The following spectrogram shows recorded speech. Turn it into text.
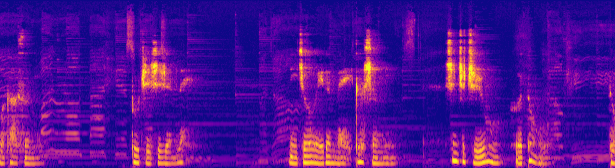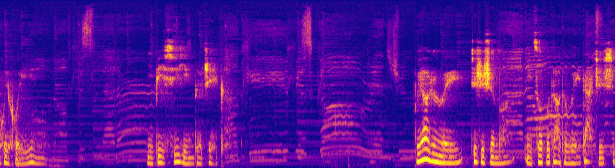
我告诉你，不只是人类，你周围的每个生命，甚至植物和动物，都会回应你。你必须赢得这个。不要认为这是什么你做不到的伟大之事。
